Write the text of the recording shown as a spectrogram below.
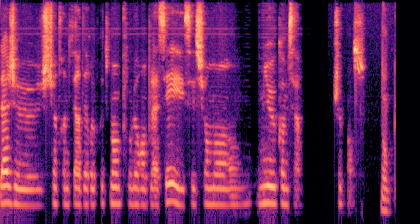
là je, suis en train de faire des recrutements pour le remplacer, et c'est sûrement mieux comme ça, je pense. Donc,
